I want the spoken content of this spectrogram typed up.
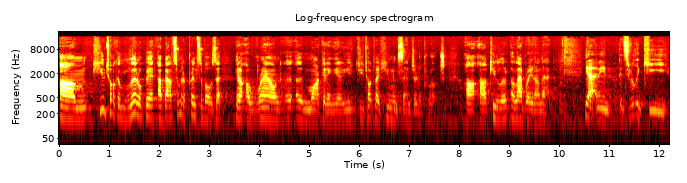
um, can you talk a little bit about some of the principles that you know around uh, uh, marketing? You, know, you, you, talked about a human-centered approach. can you elaborate on that? Yeah, I mean, it's really key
